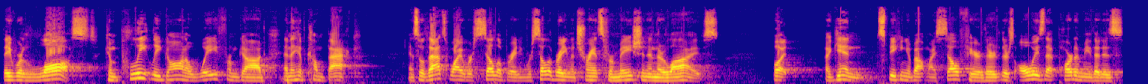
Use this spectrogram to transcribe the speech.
They were lost, completely gone away from God, and they have come back. And so that's why we're celebrating. We're celebrating the transformation in their lives. But again, speaking about myself here, there, there's always that part of me that is,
